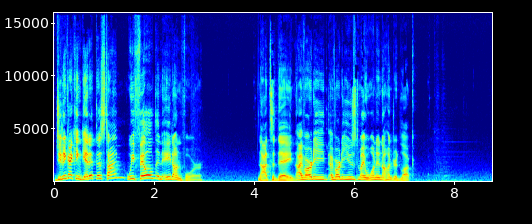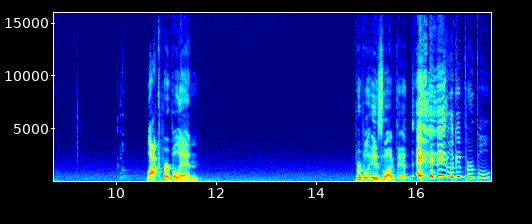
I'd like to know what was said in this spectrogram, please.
Do you think I can get it this time? We failed an eight on four. Not today. I've already I've already used my one in a hundred luck. Lock purple in. Purple is locked in. Look at purple.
